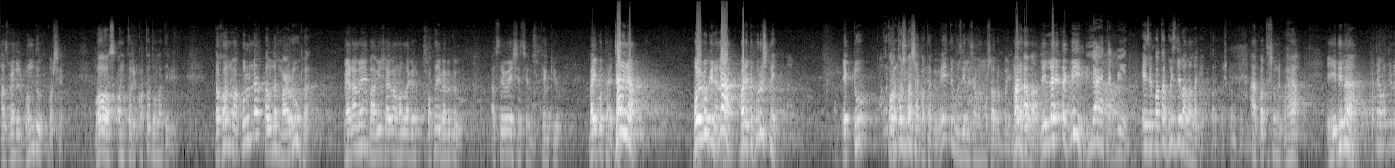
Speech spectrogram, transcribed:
হাজবেন্ডের বন্ধু, বসেন। বস, অন্তরে কত দোলা দিবে। তখন অকুল না কাউলা মারুফা। ম্যাডামে ভাবি সাহেব আমার লাগে কথা এইভাবে কইব। ভাই এসেছেন থ্যাংক ইউ ভাই কোথায়? জানি না। বলব কিনা? না বাড়িতে পুরুষ নেই। একটু কর্কশ ভাষায় কথা কইবে। এই তো বুঝিলেছে আমার মোশারফ ভাই। মারহাবা লিল্লাহে তাকবীর। বিল্লাহি তাকবীর। এই যে কথা বুঝলে ভালো লাগে। কর্কশ কণ্ঠ। আর কথা শুনে ভাইয়া এই দিন না আপনি আমার জন্য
